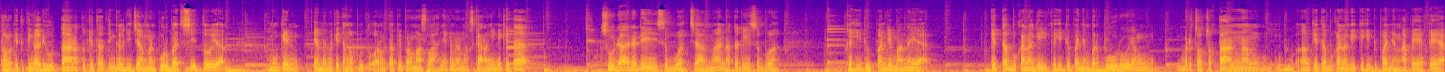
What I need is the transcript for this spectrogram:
kalau kita tinggal di hutan atau kita tinggal di zaman purba di situ ya mungkin ya memang kita nggak butuh orang. Tapi permasalahannya kan memang sekarang ini kita sudah ada di sebuah zaman atau di sebuah kehidupan di mana ya kita bukan lagi kehidupan yang berburu yang bercocok tanam eh, kita bukan lagi kehidupan yang apa ya kayak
